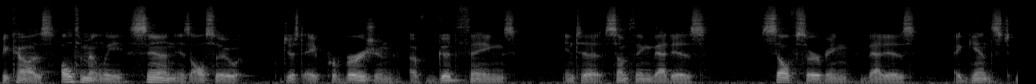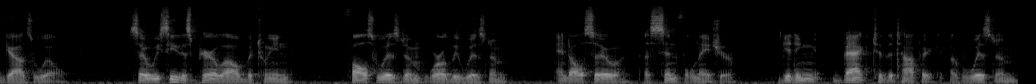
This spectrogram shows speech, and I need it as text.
because ultimately, sin is also just a perversion of good things into something that is self serving, that is against God's will. So we see this parallel between false wisdom, worldly wisdom, and also a sinful nature. Getting back to the topic of wisdom,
